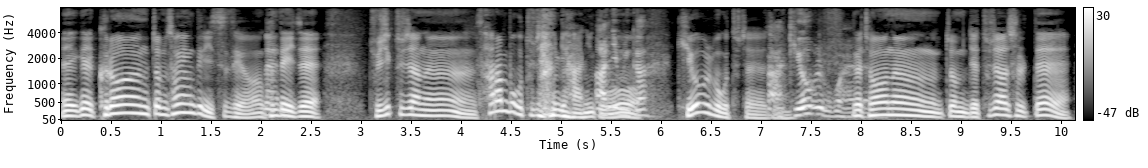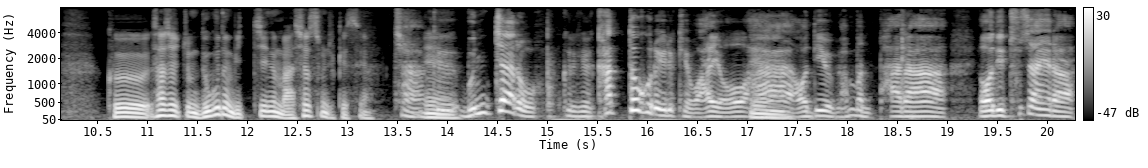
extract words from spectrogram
네, 이게 그런 좀 성향들이 있으세요. 네. 근데 이제 주식 투자는 사람 보고 투자하는 게 아니고 아닙니까? 기업을 보고 투자해야죠. 아, 기업을 보고 해야 그러니까 저는 좀 이제 투자하실 때 그 사실 좀 누구도 믿지는 마셨으면 좋겠어요. 자, 예. 그 문자로 그리고 카톡으로 이렇게 와요. 예. 아, 어디 한번 봐라. 어디 투자해라.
